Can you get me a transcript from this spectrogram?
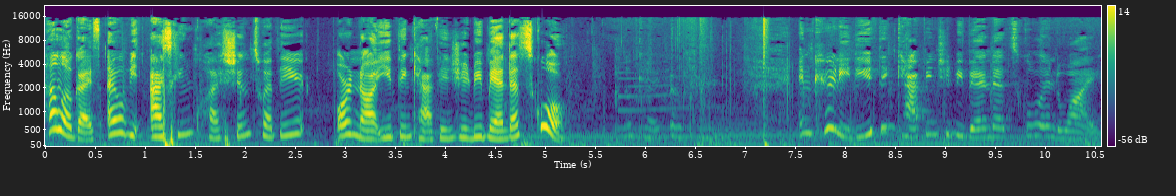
Hello, guys. I will be asking questions whether or not you think caffeine should be banned at school. Okay. And Cooney, do you think caffeine should be banned at school and why?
